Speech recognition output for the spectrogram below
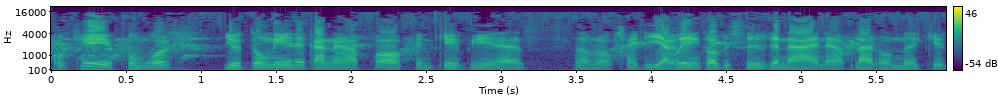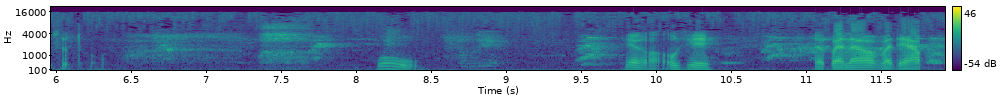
โอเค ผมก็อยู่ตรงนี้แล้วกันนะครับ ก็เป็นเกมเพลย์นะสำหรับใครที่อยากเล่นก็ไปซื้อกันได้นะครับ ร้านอมเนอร์เกมสโตร์ ว้าวเรียกเหรอโอเค เดี๋ยวไปแล้วสวัสดีครับ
